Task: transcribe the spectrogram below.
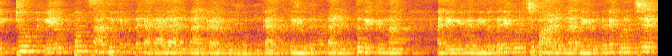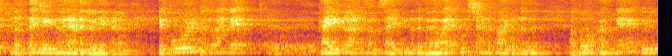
ഏറ്റവും എളുപ്പം സാധിക്കുന്നത് കലാകാരന്മാർക്കാണെന്ന് തോന്നുന്നു. കാരണം ദൈവത്തിനോട് അടുത്ത് നിൽക്കുന്ന അല്ലെങ്കിൽ ദൈവത്തിനെ കുറിച്ച് പാടുന്ന ദൈവത്തിനെ കുറിച്ച് നൃത്തം ചെയ്യുന്നവരാണല്ലോ ഞങ്ങൾ എപ്പോഴും ഭഗവാന്റെ കാര്യങ്ങളാണ് സംസാരിക്കുന്നത്. ഭഗവാനെ കുറിച്ചാണ് പാടുന്നത്. അപ്പോൾ അങ്ങനെ ഒരു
